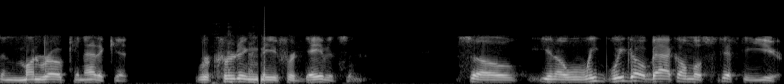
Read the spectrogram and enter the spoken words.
in Monroe, Connecticut, recruiting me for Davidson. So you know, we we go back almost 50 years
